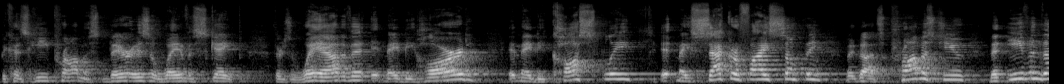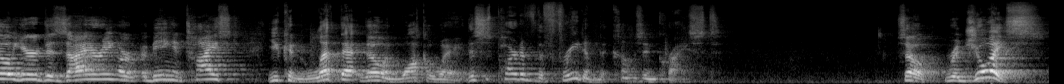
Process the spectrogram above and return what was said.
Because He promised there is a way of escape. There's a way out of it. It may be hard, it may be costly, it may sacrifice something, but God's promised you that even though you're desiring or being enticed, you can let that go and walk away. This is part of the freedom that comes in Christ. So rejoice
